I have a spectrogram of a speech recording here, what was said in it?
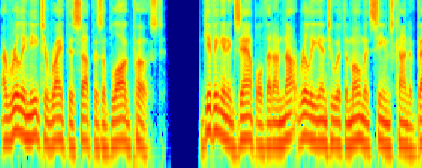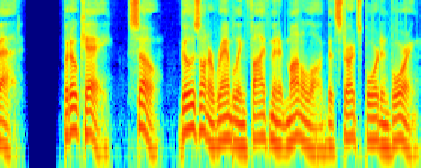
I really need to write this up as a blog post. Giving an example that I'm not really into at the moment seems kind of bad. But okay, so, goes on a rambling 5 minute monologue that starts bored and boring,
